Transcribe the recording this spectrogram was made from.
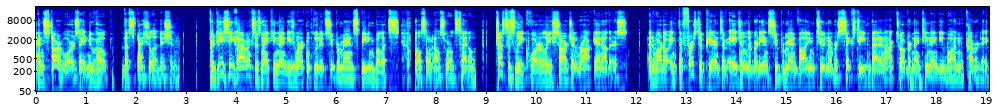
and Star Wars A New Hope, the Special Edition. For DC Comics, his 1990s work included Superman Speeding Bullets, also an Elseworlds title, Justice League Quarterly, Sergeant Rock, and others. Eduardo inked the first appearance of Agent Liberty in Superman Volume 2, number 60, that in October 1991 cover date.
